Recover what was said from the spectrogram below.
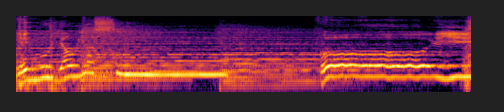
仍没有一丝悔意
